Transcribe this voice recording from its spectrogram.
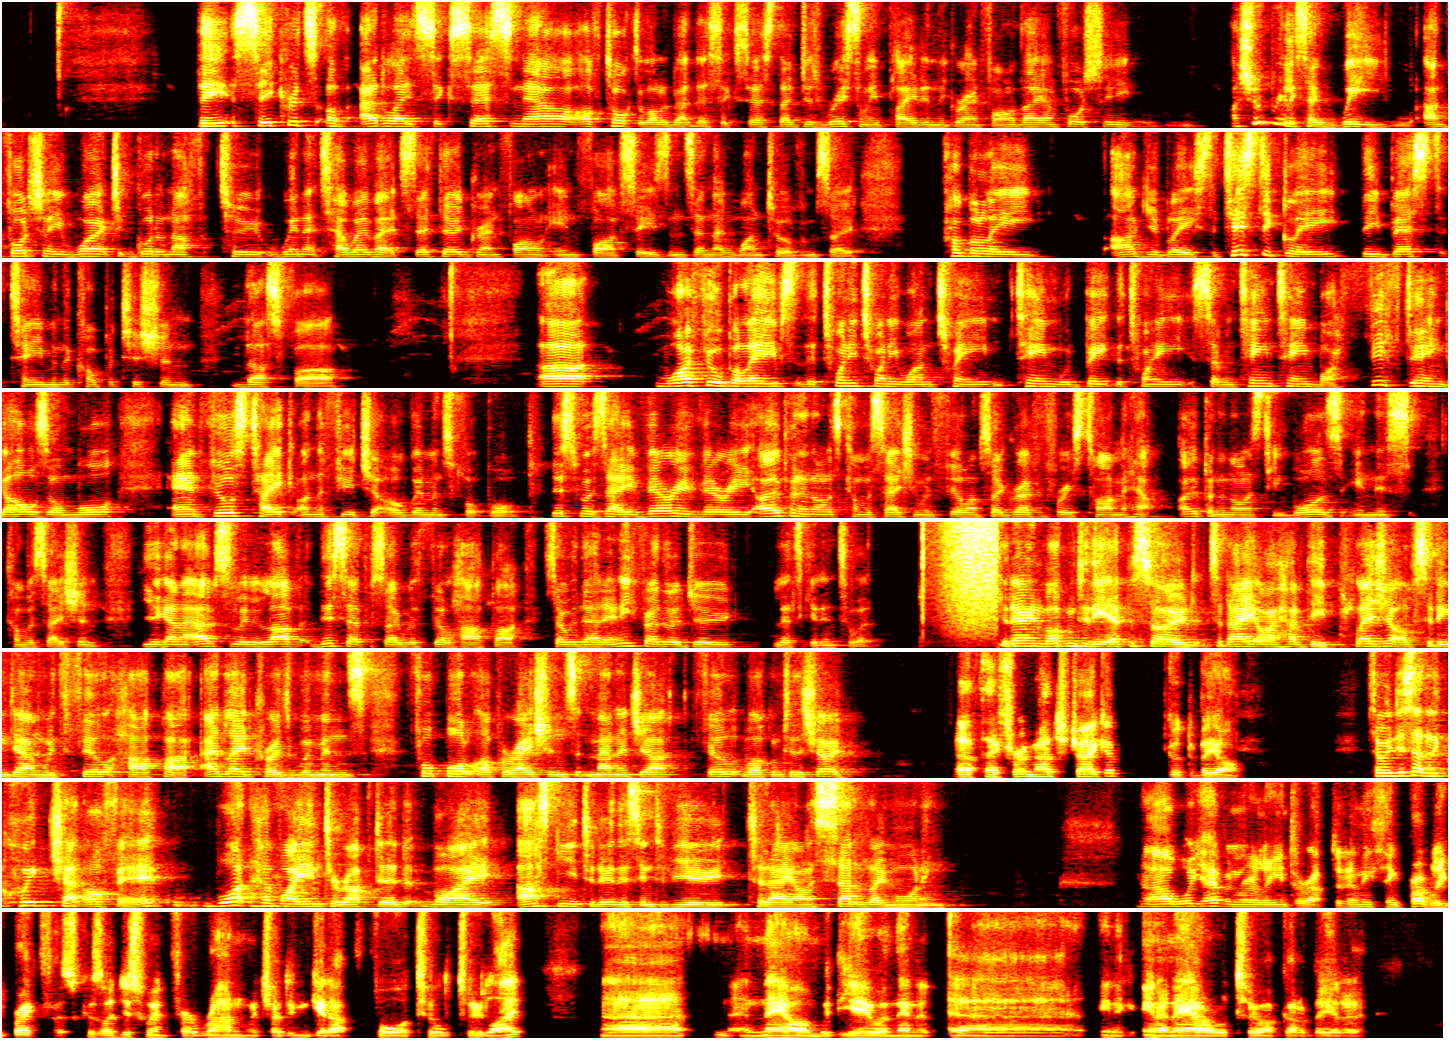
The secrets of Adelaide's success. Now, I've talked a lot about their success. They've just recently played in the grand final. They unfortunately I should really say we unfortunately weren't good enough to win it. However, it's their third grand final in five seasons and they've won two of them. So probably arguably statistically the best team in the competition thus far. Uh, Phil believes the 2021 team, team would beat the 2017 team by 15 goals or more, and Phil's take on the future of women's football. This was a very, very open and honest conversation with Phil. I'm so grateful for his time and how open and honest he was in this conversation. You're going to absolutely love this episode with Phil Harper. So, without any further ado, let's get into it. G'day and welcome to the episode. Today I have the pleasure of sitting down with Phil Harper, Adelaide Crows Women's Football Operations Manager. Phil, welcome to the show. Uh, thanks very much, Jacob. Good to be on. So we just had a quick chat off air. What have I interrupted by asking you to do this interview today on a Saturday morning? No, we haven't really interrupted anything. Probably breakfast because I just went for a run, which I didn't get up for till too late. Uh, and now I'm with you. And then uh, in, in an hour or two, I've got to be at a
